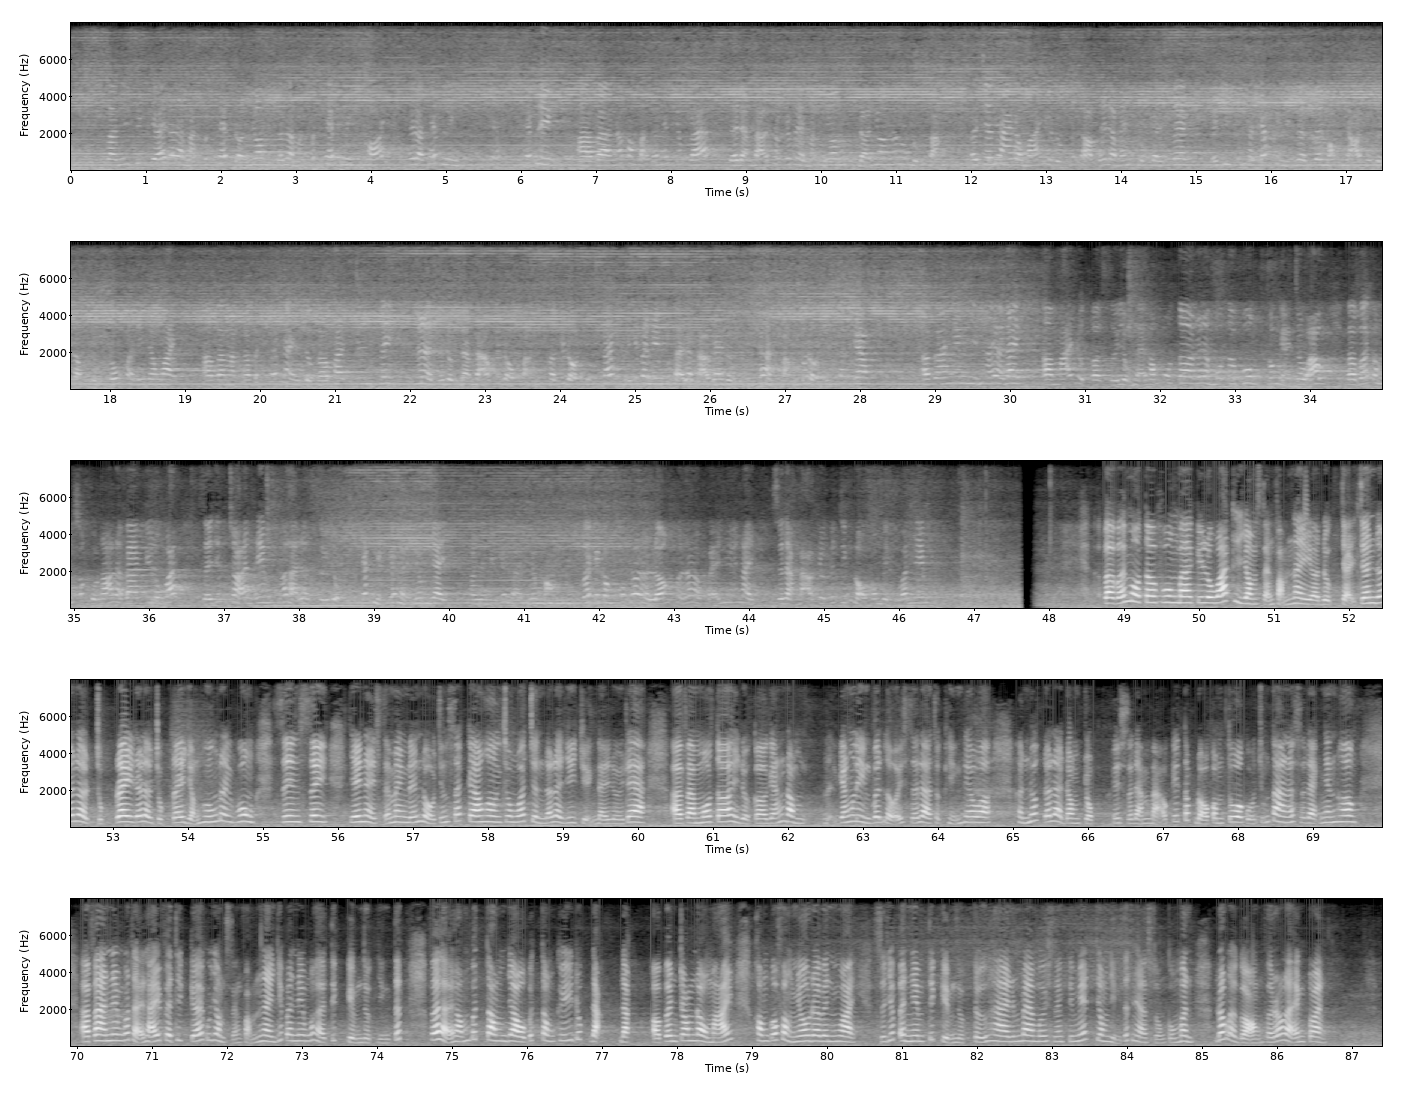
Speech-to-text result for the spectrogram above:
và như thiết kế đó là mặt bích thép đỡ nhôm đó là mặt bích thép nguyên khói đây là thép liền thép, thép liền. À, và nó không phải là thép chấp vá để đảm bảo cho cái bề mặt nhôm đỡ nhôm nó luôn được sẵn và trên hai đầu máy đều được tích hợp đây là mang trục đề sen để khi chúng ta cắt thì những lề sen mỏng nhỏ sẽ tự động trục xuống và đi ra ngoài. À, và mặt bích thép này được à, pha uh, sẽ được đảm bảo cái độ phẳng và ờ, cái độ chính xác để giúp anh em có thể là tạo ra được những cái thành phẩm có độ chính xác cao. À, và anh em nhìn thấy ở đây à, máy được à, sử dụng hệ thống motor đó là motor vuông công nghệ châu Âu. Và với công suất của nó là 3 kW sẽ giúp cho anh em có thể là sử dụng các những cái hệ nhôm dày hoặc là những cái hệ nhôm mỏng. Với cái công suất rất là lớn và rất là khỏe như thế này sẽ đảm bảo cho cái tiến độ công việc của anh em và với motor vuông 3 kW thì dòng sản phẩm này ờ, được chạy trên đó là trục ray, đó là trục ray dẫn hướng ray vuông CNC. Dây này sẽ mang đến độ chính xác cao hơn trong quá trình đó là di chuyển đẩy lưỡi ra. À, và motor thì được ờ, gắn đồng gắn liền với lưỡi sẽ là thực hiện theo ờ, hình thức đó là đồng trục thì sẽ đảm bảo cái tốc độ vòng tua của chúng ta nó sẽ đạt nhanh hơn. À, và anh em có thể thấy về thiết kế của dòng sản phẩm này giúp anh em có thể tiết kiệm được diện tích với hệ thống bích tông dầu, bích tông khí đúc đặc đặt ở bên trong đầu máy, không có phần nhô ra bên ngoài, sẽ giúp anh em tiết kiệm được từ 2 đến 30 cm trong diện tích nhà xưởng của mình. Rất là gọn và rất là an toàn.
